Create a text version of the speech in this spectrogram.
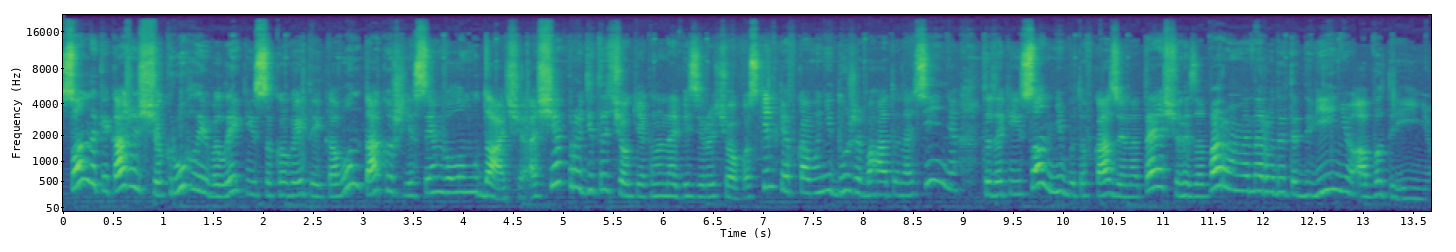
Сонники кажуть, що круглий, великий, соковитий кавун також є символом удачі. А ще про діточок, як на небі зірочок, оскільки в кавуні дуже багато насіння, то такий сон нібито вказує на те, що незабаром ви народите двійню або трійню.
